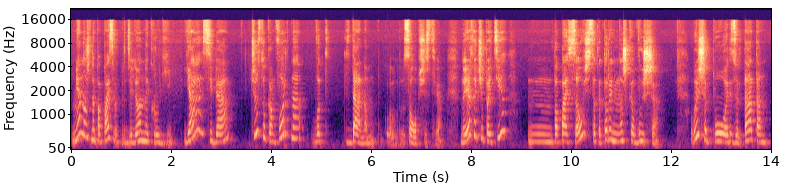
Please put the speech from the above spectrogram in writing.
Мне нужно попасть в определенные круги. Я себя чувствую комфортно вот в данном э, сообществе. Но я хочу пойти попасть в сообщество, которое немножко выше. Выше по результатам,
